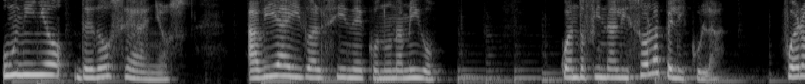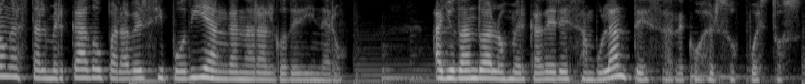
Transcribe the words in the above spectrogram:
un niño de 12 años había ido al cine con un amigo. Cuando finalizó la película, fueron hasta el mercado para ver si podían ganar algo de dinero, ayudando a los mercaderes ambulantes a recoger sus puestos.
